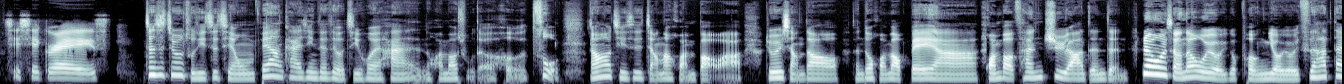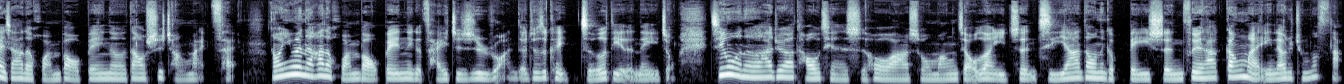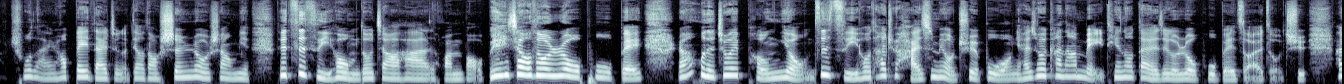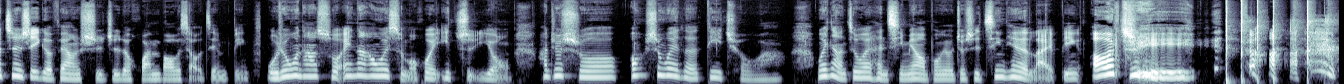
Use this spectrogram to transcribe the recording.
谢谢 Grace。正式进入主题之前，我们非常开心这次有机会和环保署的合作。然后其实讲到环保啊，就会想到很多环保杯啊、环保餐具啊等等，让我想到我有一个朋友，有一次他带着他的环保杯呢到市场买菜。然后因为呢，它的环保杯那个材质是软的，就是可以折叠的那一种。结果呢，他就要掏钱的时候啊，手忙脚乱一阵，挤压到那个杯身，所以他刚买饮料就全部都洒出来，然后杯仔整个掉到生肉上面。所以自此以后，我们都叫它环保杯 叫做肉铺杯。然后我的这位朋友，自此以后他却还是没有却步哦，你还是会看他每天都带着这个肉铺杯走来走去。他真的是一个非常实质的环保小煎饼。我就问他说：“哎，那他为什么会一直用？”他就说哦，是为了地球啊！我跟你讲，这位很奇妙的朋友就是今天的来宾 Audrey。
